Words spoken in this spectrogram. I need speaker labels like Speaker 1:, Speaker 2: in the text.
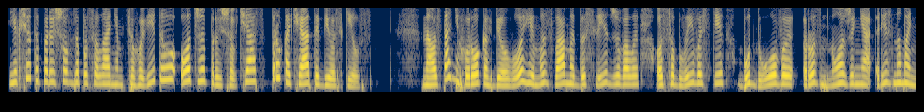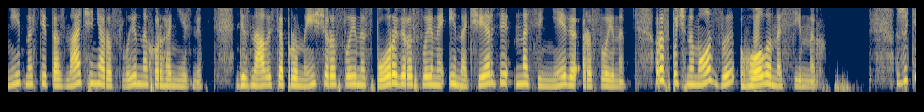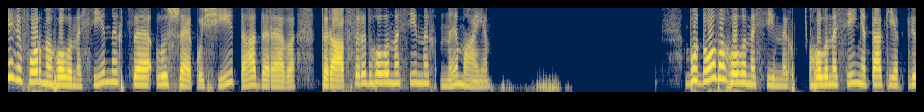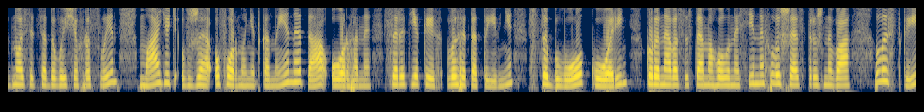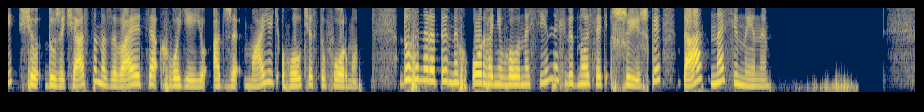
Speaker 1: Якщо ти перейшов за посиланням цього відео, отже, прийшов час прокачати BioSkills. На останніх уроках біології ми з вами досліджували особливості будови, розмноження, різноманітності та значення рослинних організмів. Дізналися про нижчі рослини, спорові рослини і на черзі насіннєві рослини. Розпочнемо з голонасінних. Життєві форми голонасінних це лише кущі та дерева. Трав серед голонасінних немає. Будова голонасінних. Голонасіння, так як відносяться до вищих рослин, мають вже оформлені тканини та органи, серед яких вегетативні, стебло, корінь, коренева система голонасінних лише стрижнева, листки, що дуже часто називаються хвоєю, адже мають голчасту форму. До генеративних органів голонасінних відносять шишки та насінини.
